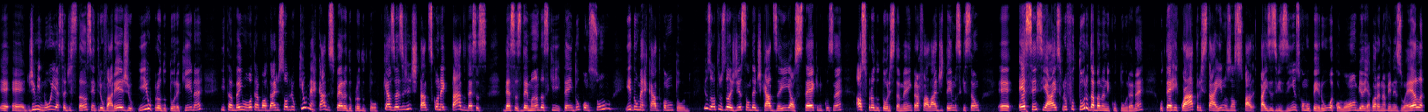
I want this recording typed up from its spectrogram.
é, é, diminui essa distância entre o varejo e o produtor aqui, né? E também uma outra abordagem sobre o que o mercado espera do produtor. Porque às vezes a gente está desconectado dessas, dessas demandas que tem do consumo e do mercado como um todo. E os outros dois dias são dedicados aí aos técnicos, né? Aos produtores também, para falar de temas que são é, essenciais para o futuro da bananicultura, né? O TR4 está aí nos nossos pa países vizinhos, como o Peru, a Colômbia e agora na Venezuela.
